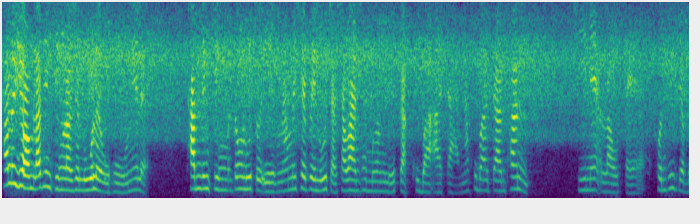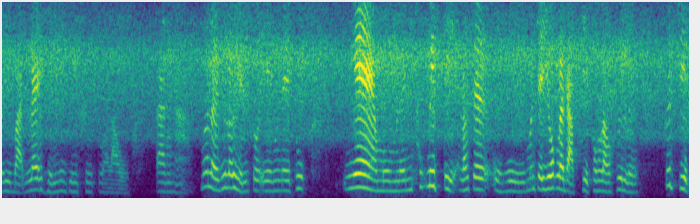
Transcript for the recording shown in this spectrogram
ถ้าเรายอมรับจริง ๆ เราจะรู้เลยโอ้โหนี่แหละทำจริง ๆ มันต้องรู้ตัวเองนะ ไม่ใช่ไปรู้จากชาวบ้านชาวเมืองหรือจากครูบาอาจารย์นะครูบาอาจารย์ท่าน ชี้แนะเราแต่คนที่จะปฏิบัติและเห็นจริงๆ คือตัวเราต่างหากเมื่อไหร่ที่เราเห็นตัวเองในทุกแง่มุมเลยทุกมิติ เราจะโอ้โหมันจะยกระดับจิตของเราขึ้นเลย คือจิต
